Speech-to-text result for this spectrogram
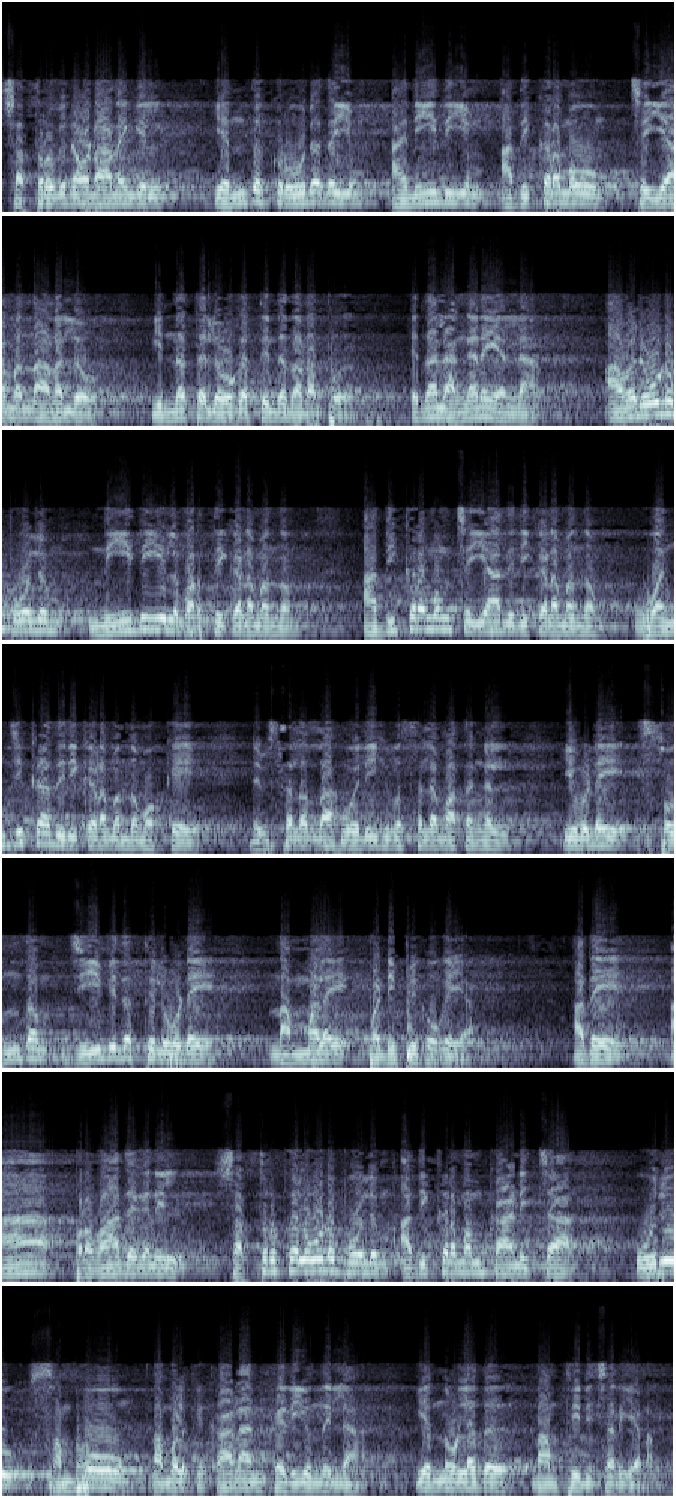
ശത്രുവിനോടാണെങ്കിൽ എന്ത് ക്രൂരതയും അനീതിയും അതിക്രമവും ചെയ്യാമെന്നാണല്ലോ ഇന്നത്തെ ലോകത്തിന്റെ നടപ്പ്. എന്നാൽ അങ്ങനെയല്ല. അവരോട് പോലും നീതിയിൽ വർത്തിക്കണമെന്നും അതിക്രമം ചെയ്യാതിരിക്കണമെന്നും വഞ്ചിക്കാതിരിക്കണമെന്നും വഞ്ചിക്കാതിരിക്കണമെന്നുമൊക്കെ നബിസല്ലാഹു അലഹി വസ്ലമ തങ്ങൾ ഇവിടെ സ്വന്തം ജീവിതത്തിലൂടെ നമ്മളെ പഠിപ്പിക്കുകയാണ്. അതെ ആ പ്രവാചകനിൽ ശത്രുക്കളോട് പോലും അതിക്രമം കാണിച്ച ഒരു സംഭവവും നമ്മൾക്ക് കാണാൻ കഴിയുന്നില്ല എന്നുള്ളത് നാം തിരിച്ചറിയണം.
